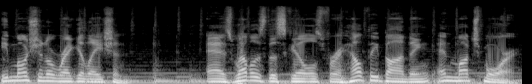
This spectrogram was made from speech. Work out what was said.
emotional regulation, as well as the skills for healthy bonding and much more.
